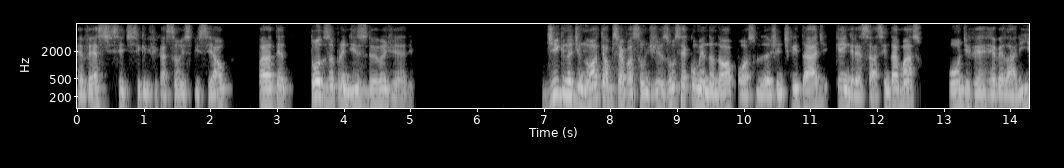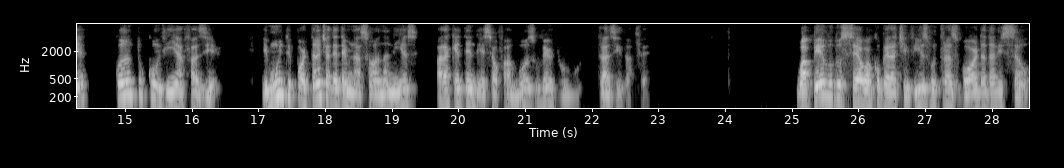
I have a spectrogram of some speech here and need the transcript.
reveste-se de significação especial para ter todos os aprendizes do Evangelho. Digna de nota é a observação de Jesus recomendando ao apóstolo da gentilidade que ingressasse em Damasco, onde revelaria quanto convinha fazer. E muito importante a determinação a Ananias para que atendesse ao famoso verdugo trazido à fé. O apelo do céu ao cooperativismo transborda da lição:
